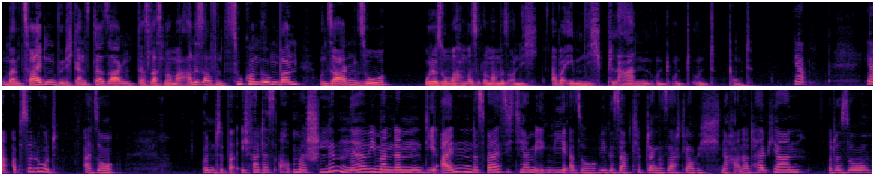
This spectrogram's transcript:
und beim zweiten würde ich ganz klar sagen, das lassen wir mal alles auf uns zukommen irgendwann und sagen, so oder so machen wir es oder machen wir es auch nicht. Aber eben nicht planen und, und, und Punkt. Ja, ja, absolut. Also, und ich fand das auch immer schlimm, ne? wie man dann die einen, das weiß ich, die haben irgendwie, also wie gesagt, ich habe dann gesagt, glaube ich, nach anderthalb Jahren oder so,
